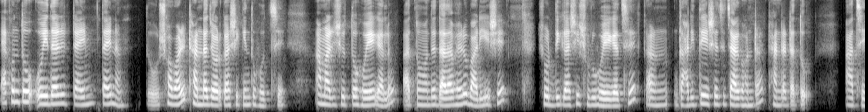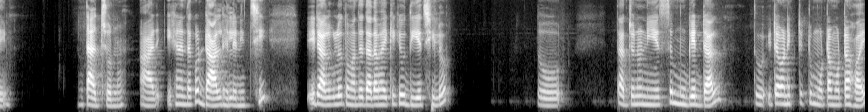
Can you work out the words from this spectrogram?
এখন তো ওয়েদারের টাইম, তাই না? তো সবারই ঠান্ডা জ্বর কাশি কিন্তু হচ্ছে। আমার ইস্যু তো হয়ে গেল। আর তোমাদের দাদাভাইয়েরও বাড়ি এসে সর্দি কাশি শুরু হয়ে গেছে। কারণ গাড়িতে এসেছে চার ঘণ্টা, ঠান্ডাটা তো আছেই। তার জন্য। আর এখানে দেখো ডাল ঢেলে নিচ্ছি। এই ডালগুলো তোমাদের দাদাভাইকে কেউ দিয়েছিল। তো তার জন্য নিয়ে এসছে মুগের ডাল। তো এটা অনেকটা একটু মোটা মোটা হয়।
